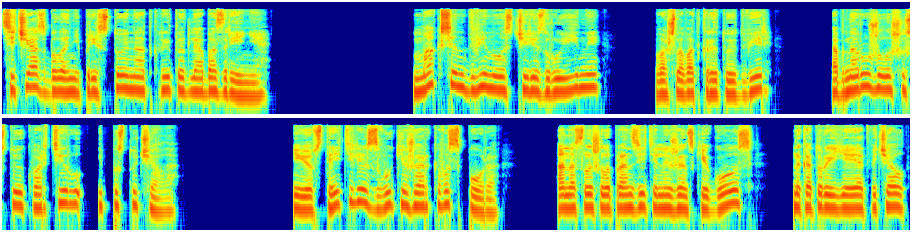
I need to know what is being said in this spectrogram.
сейчас была непристойно открыта для обозрения. Максин двинулась через руины, вошла в открытую дверь, обнаружила шестую квартиру и постучала. Ее встретили звуки жаркого спора. Она слышала пронзительный женский голос, на который ей отвечал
